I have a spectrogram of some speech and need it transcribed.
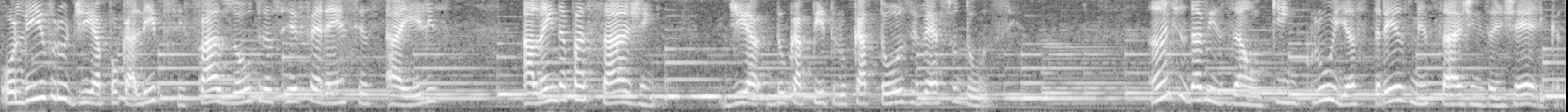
O livro de Apocalipse faz outras referências a eles, além da passagem de, do capítulo 14, verso 12. Antes da visão que inclui as três mensagens angélicas,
